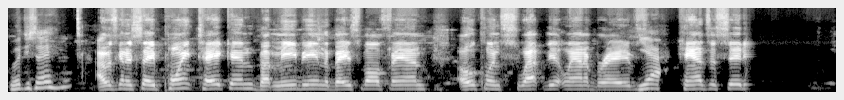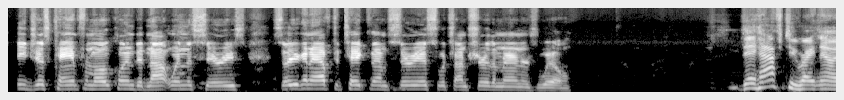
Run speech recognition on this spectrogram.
What'd you say? I was going to say point taken, but me being the baseball fan, Oakland swept the Atlanta Braves. Yeah. Kansas City he just came from Oakland, did not win the series. So you're going to have to take them serious, which I'm sure the Mariners will. They have to right now.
